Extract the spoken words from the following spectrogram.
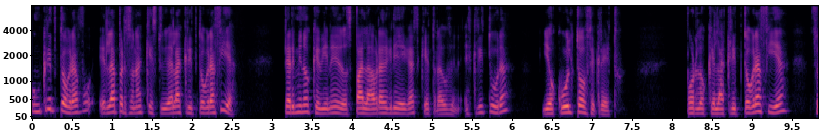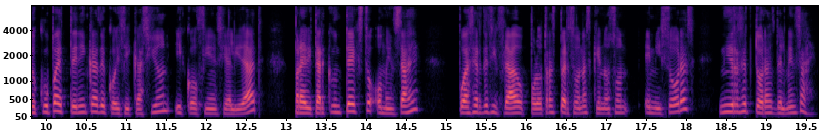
Un criptógrafo es la persona que estudia la criptografía, término que viene de dos palabras griegas que traducen escritura y oculto o secreto, por lo que la criptografía se ocupa de técnicas de codificación y confidencialidad para evitar que un texto o mensaje pueda ser descifrado por otras personas que no son emisoras ni receptoras del mensaje.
